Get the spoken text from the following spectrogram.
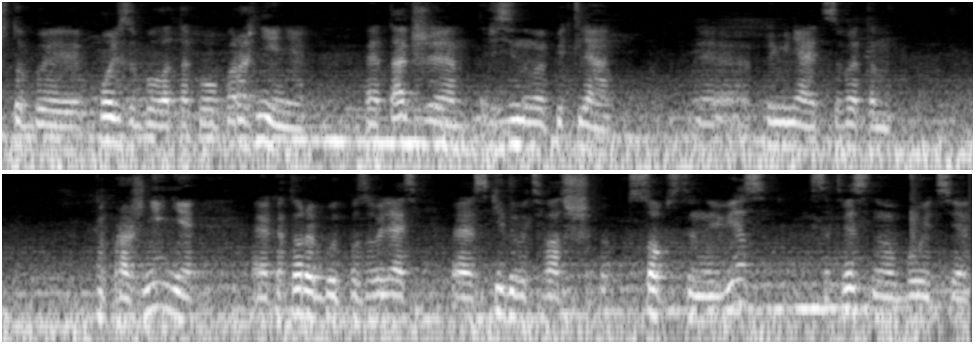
чтобы польза была от такого упражнения. Э, также резиновая петля э, применяется в этом упражнении, э, которое будет позволять скидывать ваш собственный вес. Соответственно, вы будете,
